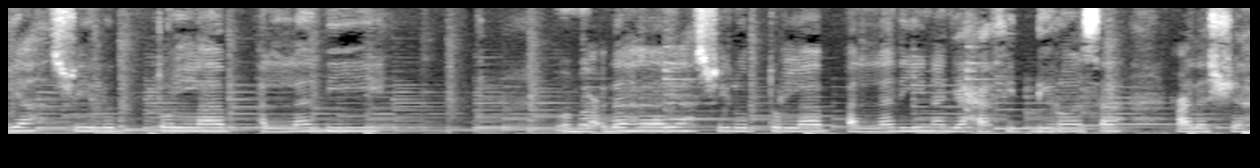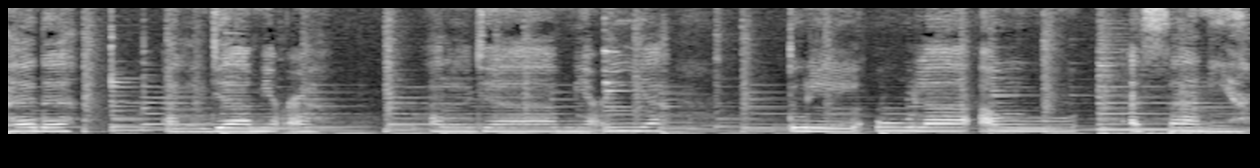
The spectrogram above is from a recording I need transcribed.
yahsilut tullab alladhi wa ba'daha yahsilut tullab alladhi najaha fid dirasa ala syahada al-jami'ah al-jami'iyah tul ula aw as-saniyah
